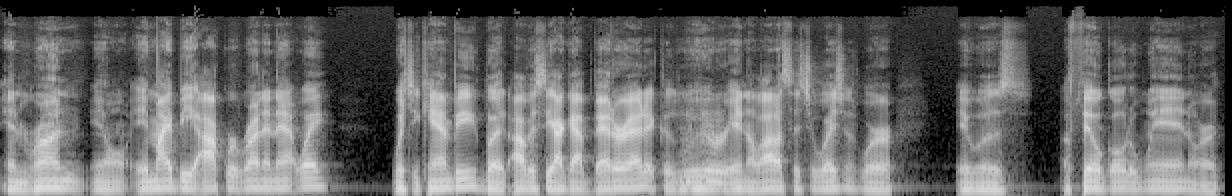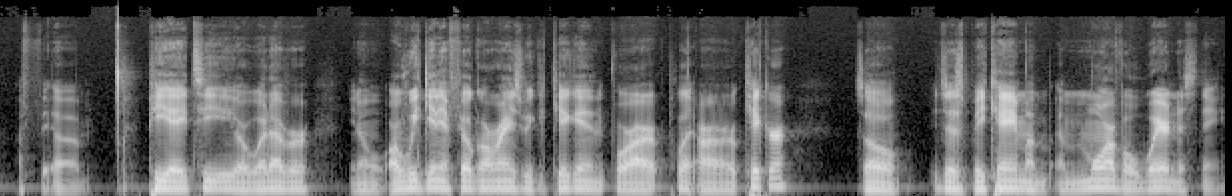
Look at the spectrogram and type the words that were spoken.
and run. You know, it might be awkward running that way, which it can be, but obviously I got better at it because we were in a lot of situations where it was a field goal to win or a um, PAT or whatever. You know, are we getting in field goal range, we could kick in for our play, our kicker. So it just became a, a more of awareness thing.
